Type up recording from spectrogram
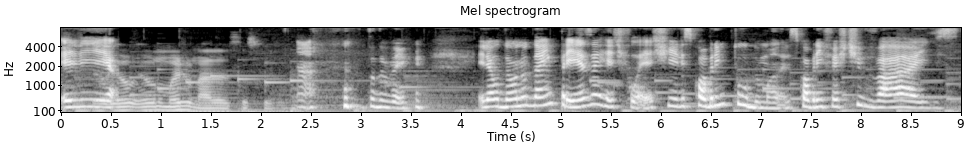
Ele Eu, eu, eu não manjo nada dessas coisas. Tudo bem. Ele é o dono da empresa Red Flash e eles cobrem tudo, mano. Eles cobrem festivais,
